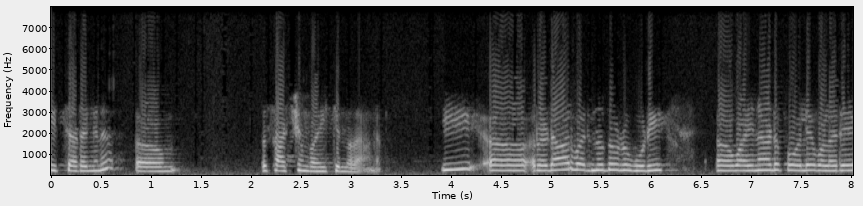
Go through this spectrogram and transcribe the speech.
ഈ ചടങ്ങിന് സാക്ഷ്യം വഹിക്കുന്നതാണ്. ഈ റഡാർ വരുന്നതോടുകൂടി വയനാട് പോലെ വളരെ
